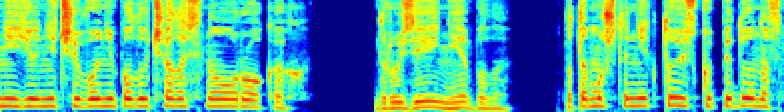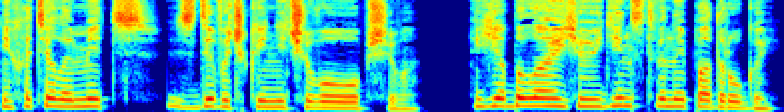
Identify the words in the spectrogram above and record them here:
нее ничего не получалось на уроках. Друзей не было, потому что никто из купидонов не хотел иметь с девочкой ничего общего. Я была ее единственной подругой.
